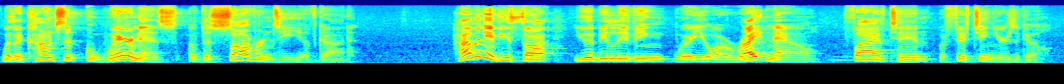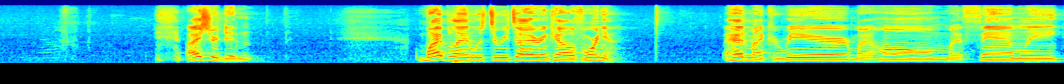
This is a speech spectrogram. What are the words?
with a constant awareness of the sovereignty of God. How many of you thought you would be living where you are right now, 5, 10, or 15 years ago? I sure didn't. My plan was to retire in California. I had my career, my home, my family,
